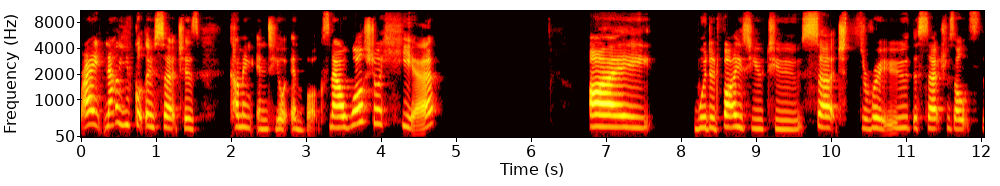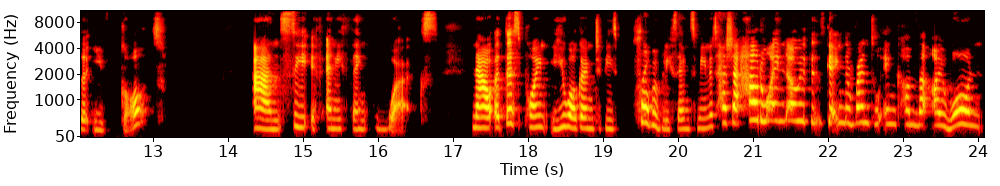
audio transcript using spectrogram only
Right now, you've got those searches coming into your inbox. Now, whilst you're here, I would advise you to search through the search results that you've got and see if anything works. Now, at this point, you are going to be probably saying to me, Natasha, how do I know if it's getting the rental income that I want?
